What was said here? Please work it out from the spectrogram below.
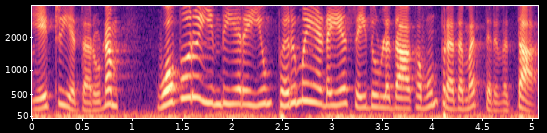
ஏற்றிய தருணம் ஒவ்வொரு இந்தியரையும் பெருமையடைய செய்துள்ளதாகவும் பிரதமர் தெரிவித்தார்.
